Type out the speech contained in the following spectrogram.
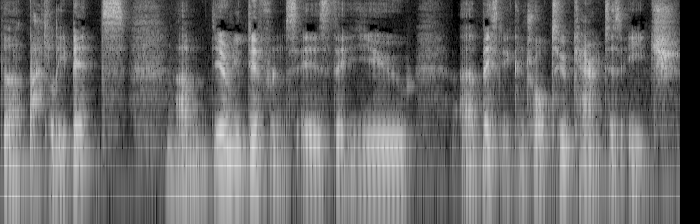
the battley bits. Um, the only difference is that you uh, basically control two characters each.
